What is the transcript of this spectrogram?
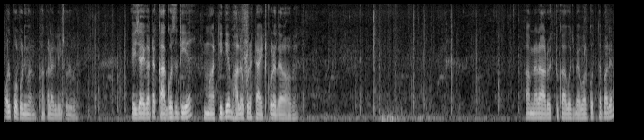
অল্প পরিমাণ ফাঁকা রাখলেই চলবে। এই জায়গাটা কাগজ দিয়ে, মাটি দিয়ে ভালো করে টাইট করে দেওয়া হবে। আপনারা আরও একটু কাগজ ব্যবহার করতে পারেন।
